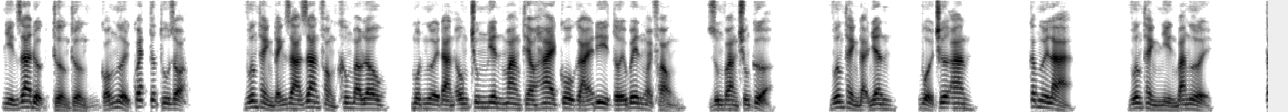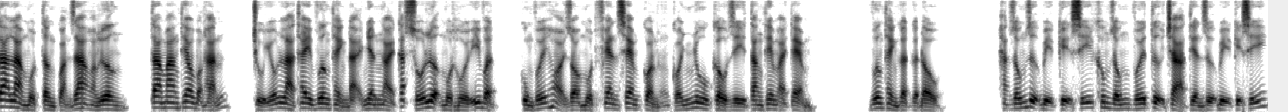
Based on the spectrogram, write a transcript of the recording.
nhìn ra được thường thường có người quét tức thu dọn. Vương thành đánh giá gian phòng không bao lâu, một người đàn ông trung niên mang theo hai cô gái đi tới bên ngoài phòng, dùng vang chung cửa. Vương thành đại nhân, buổi trưa an. Các ngươi là? Vương thành nhìn ba người. Ta là một tầng quản gia hoàng lương, ta mang theo bọn hắn, chủ yếu là thay vương thành đại nhân ngài cắt số lượng một hồi y vật, cùng với hỏi dò một phen xem còn có nhu cầu gì tăng thêm hại tèm. Vương thành gật gật đầu. Hạt giống dự bị kỵ sĩ không giống với tự trả tiền dự bị kỵ sĩ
